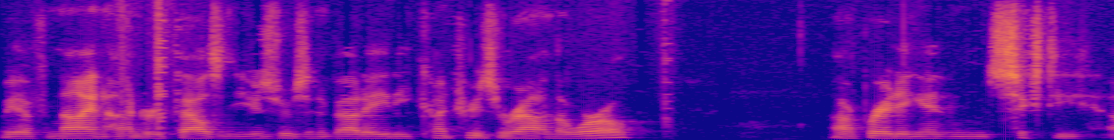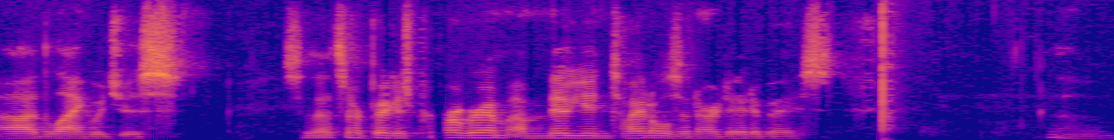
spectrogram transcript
We have 900,000 users in about 80 countries around the world, operating in 60 odd languages. So that's our biggest program, a million titles in our database. Um,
